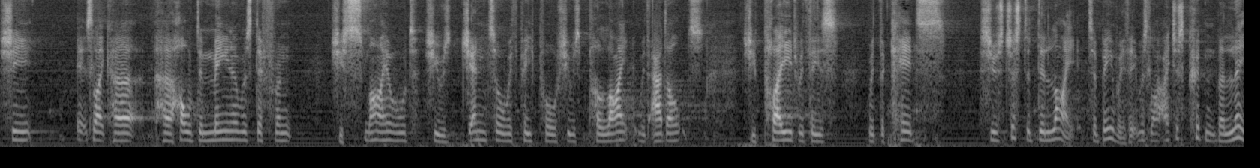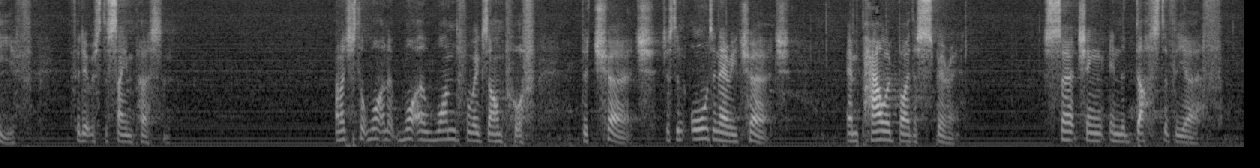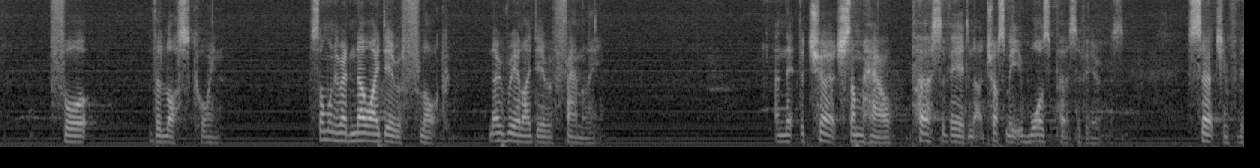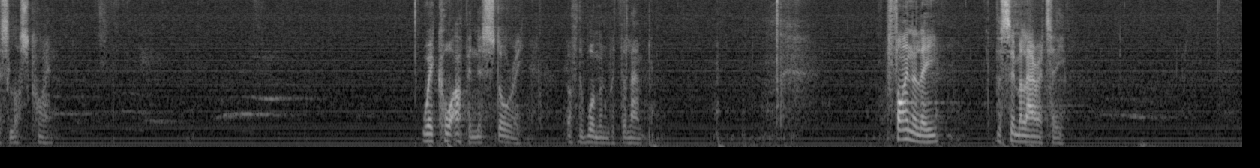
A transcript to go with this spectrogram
She, it's like her, her whole demeanor was different. She smiled. She was gentle with people. She was polite with adults. She played with these, with the kids. She was just a delight to be with. It was like I just couldn't believe that it was the same person. And I just thought, what, an, what a wonderful example of the church, just an ordinary church, empowered by the Spirit, searching in the dust of the earth for the lost coin. Someone who had no idea of flock, no real idea of family. And that the church somehow persevered, and uh, trust me, it was perseverance, searching for this lost coin. We're caught up in this story of the woman with the lamp. Finally, the similarity.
